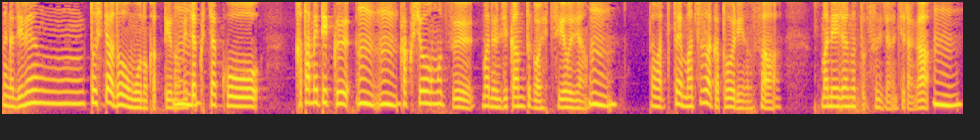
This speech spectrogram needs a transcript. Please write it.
なんか自分としてはどう思うのかっていうのをめちゃくちゃこう、固めていく、うんうん。確証を持つまでの時間とかは必要じゃん。うん。だから例えば松坂桃李のさ、マネージャーになったとするじゃん、うちらが。うん。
